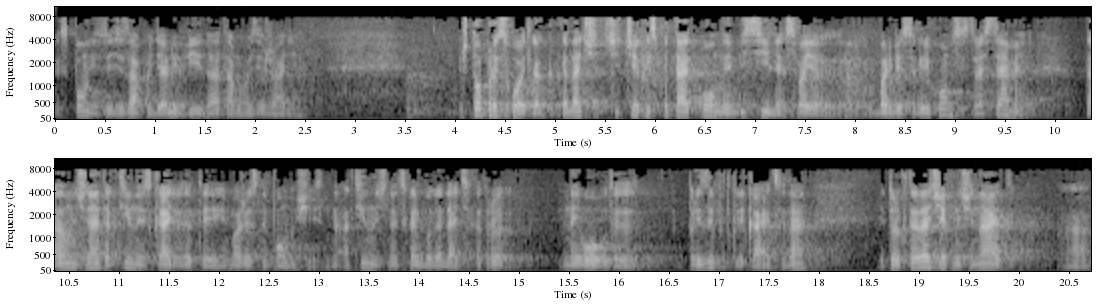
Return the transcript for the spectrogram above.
исполнить эти заповеди о любви, да, там, о воздержании. Что происходит, как, когда человек испытает полное бессилие свое в борьбе со грехом, со страстями, тогда он начинает активно искать вот этой божественной помощи, активно начинает искать благодати, которая на его вот этот призыв откликается, да, и только тогда человек начинает а,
